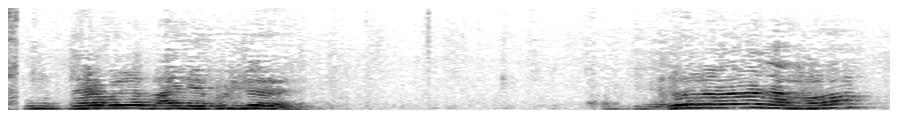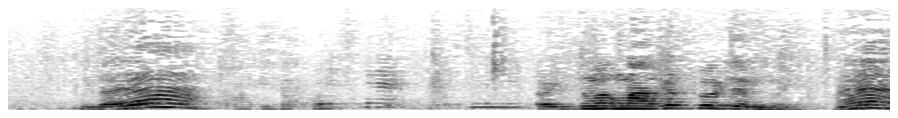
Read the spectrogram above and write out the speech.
হুম, ফের বলে? পাইলে বুঝলেন জানো দয়া ওই তোমার মার্কেট করে দেন হ্যাঁ?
